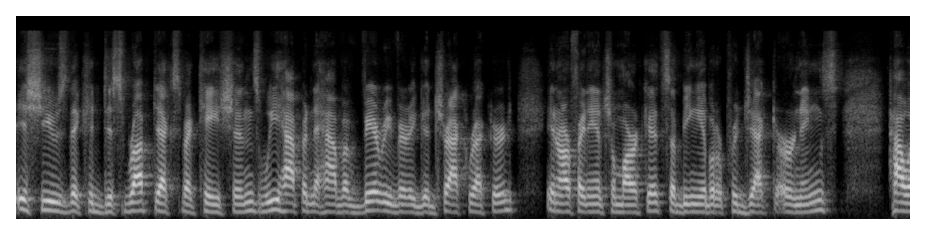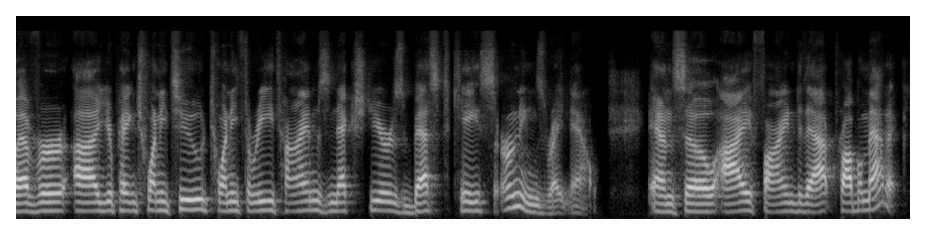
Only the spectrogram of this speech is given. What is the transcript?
issues that could disrupt expectations. We happen to have a very, very good track record in our financial markets of being able to project earnings. However, uh, you're paying 22, 23 times next year's best case earnings right now. And so I find that problematic.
